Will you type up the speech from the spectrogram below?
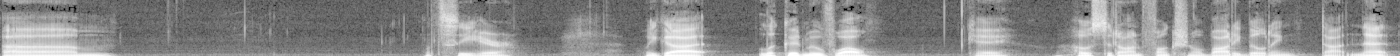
Um, let's see here. We got Look Good, Move Well. Okay hosted on functionalbodybuilding.net,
